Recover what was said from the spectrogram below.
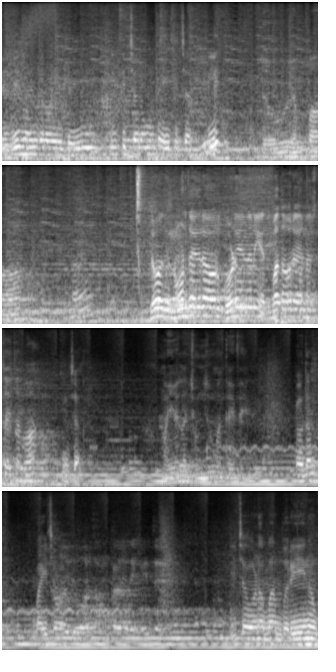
ಹೆವಿ ಭಯಂಕರವಾಗೈತೆ ಈ ಈ ಪಿಕ್ಚರು ಮತ್ತೆ ಈ ಪಿಕ್ಚರ್ ಇಲ್ಲಿ ಯಪ್ಪ ಲೋ ಅದು ನೋಡ್ತಾ ಇದ್ರೆ ಅವ್ರ ಗೋಡೆಯಿಂದನೇ ಎದ್ಬಾತವ್ರೆ ಅನ್ನಿಸ್ತೈತಲ್ವಾ ನಿಜ ಮೈಯೆಲ್ಲ ಜುಮ್ ಜುಮ್ ಅಂತ ಇದೆ. ಗೌತಮ್ ಬಾಯಿ ಹೋಗೋಣ ಬಾ ಬರೀ ನಾವು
